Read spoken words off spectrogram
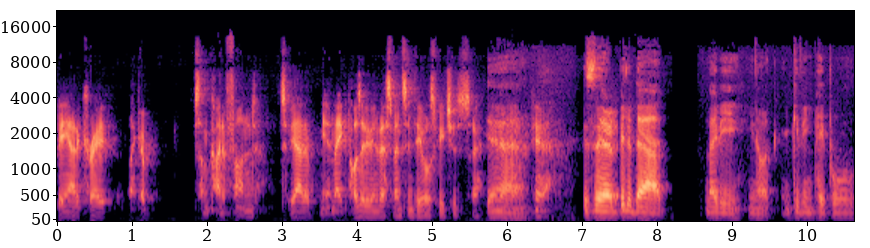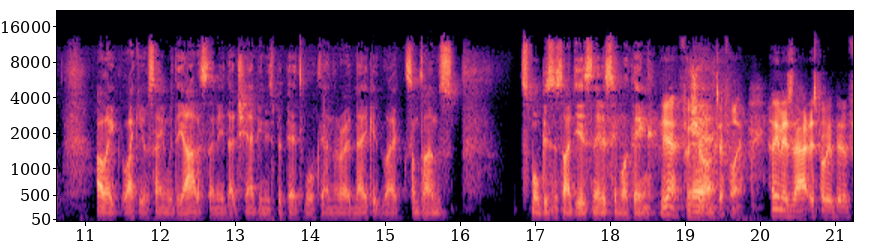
being able to create like a some kind of fund to be able to you know, make positive investments in people's futures. So Yeah. yeah, Is there a bit about maybe you know giving people, I like like you were saying with the artist, they need that champion who's prepared to walk down the road naked. Like sometimes small business ideas need a similar thing. yeah, for Yeah. sure, definitely. I think there's that. There's probably a bit of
